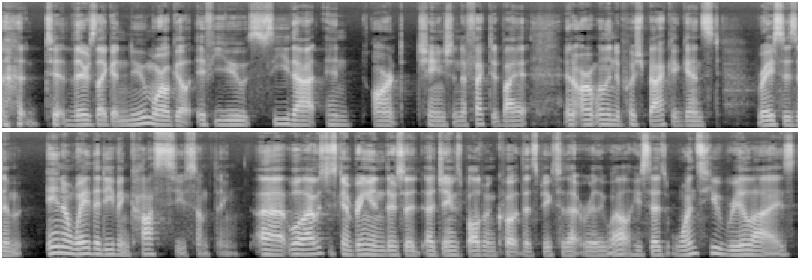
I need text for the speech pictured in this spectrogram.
There's like a new moral guilt if you see that and aren't changed and affected by it and aren't willing to push back against racism in a way that even costs you something. Uh, well, I was just going to bring in, there's a, a James Baldwin quote that speaks to that really well. He says, Once you realize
